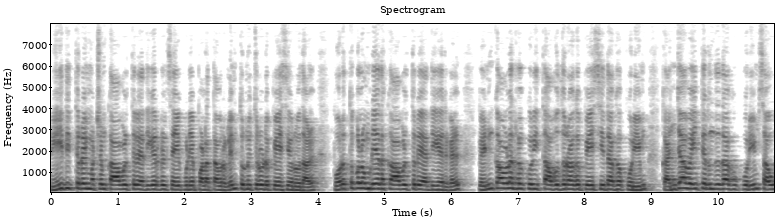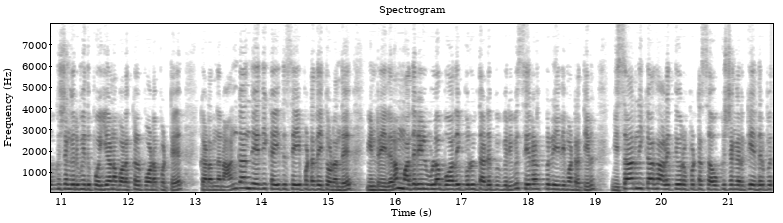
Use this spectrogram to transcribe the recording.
நீதித்துறை மற்றும் காவல்துறை அதிகாரிகள் செய்யக்கூடிய பல தவறுகளையும் துணிச்சலோடு பேசி வருவதால் பொறுத்துக்கொள்ள முடியாத காவல்துறை அதிகாரிகள் பெண் காவலர்கள் குறித்து அவதூறாக பேசியதாக கூறியும் கஞ்சா வைத்திருந்ததாக கூறியும் சவுக்கு சங்கர் மீது பொய்யான வழக்கல் போடப்பட்டு கடந்த நான்காம் தேதி கைது செய்யப்பட்டதைத் தொடர்ந்து இன்றைய தினம் மதுரையில் உள்ள போதைப்பொருள் தடுப்பு பிரிவு சிறப்பு நீதிமன்றத்தில் நிலையில் விசாரணைக்காக அழைத்து வரப்பட்ட சவுக்கு சங்கருக்கு எதிர்ப்பு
